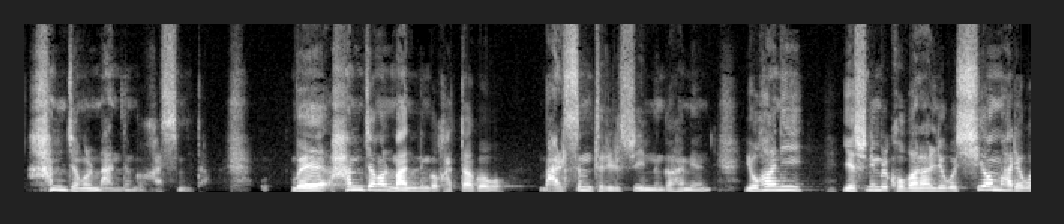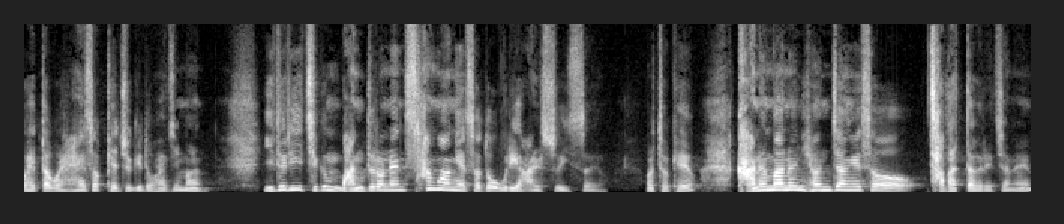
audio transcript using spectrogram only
함정을 만든 것 같습니다. 왜 함정을 만든 것 같다고 말씀드릴 수 있는가 하면 요한이 예수님을 고발하려고 시험하려고 했다고 해석해 주기도 하지만 이들이 지금 만들어낸 상황에서도 우리 알 수 있어요. 어떻게 해요? 가늠하는 현장에서 잡았다 그랬잖아요.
